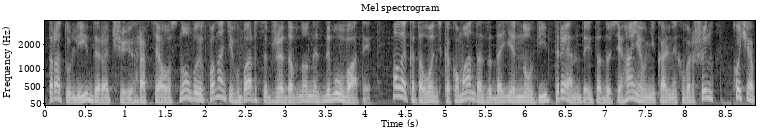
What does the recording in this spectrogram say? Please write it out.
втрату лідера чи гравця основи фанатів Барси вже давно не здивувати, але каталонська команда задає нові тренди та досягає унікальних вершин, хоча б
